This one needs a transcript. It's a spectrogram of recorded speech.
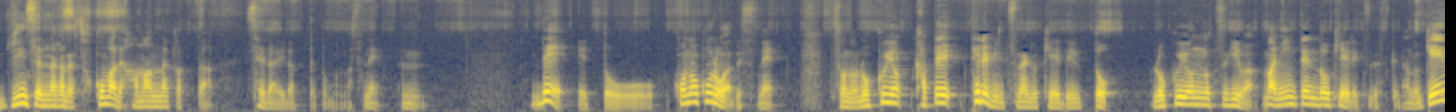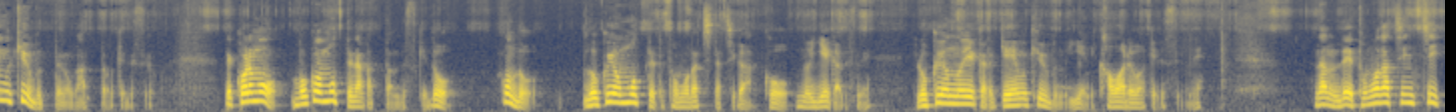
人生の中ではそこまでハマんなかった世代だったと思いますね。うん。で、えっと、この頃はですね、その64、家庭、テレビにつなぐ系で言うと、64の次は、まあ、任天堂系列ですけど、あの、ゲームキューブってのがあったわけですよ。で、これも僕は持ってなかったんですけど、今度、64持ってた友達たちが、こう、の家がですね、64の家からゲームキューブの家に変わるわけですよね。なんで、友達ん家行っ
